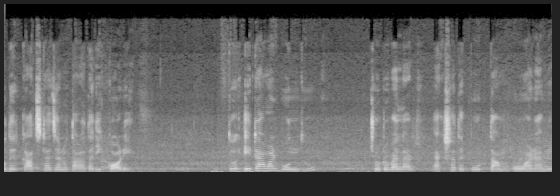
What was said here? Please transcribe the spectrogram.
ওদের কাজটা যেন তাড়াতাড়ি করে। তো এটা আমার বন্ধু, ছোটোবেলার একসাথে পড়তাম ও আর আমি।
